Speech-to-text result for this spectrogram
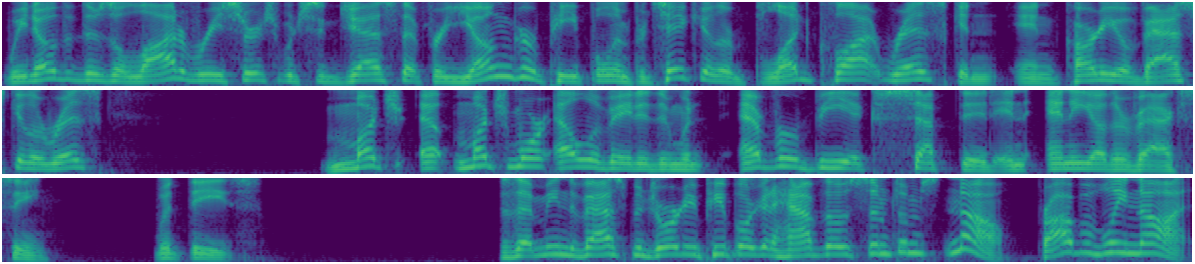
We know that there's a lot of research which suggests that for younger people in particular, blood clot risk and, and cardiovascular risk much uh, much more elevated than would ever be accepted in any other vaccine with these. Does that mean the vast majority of people are going to have those symptoms? No, probably not.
